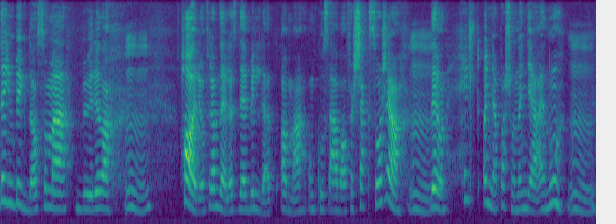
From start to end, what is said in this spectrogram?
den bygda som jeg bor i, da, Mm. har jo fremdeles det bildet av meg om hvordan jeg var for seks år siden. Mm. Det er jo en helt annen person enn det jeg er nå. Mm.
